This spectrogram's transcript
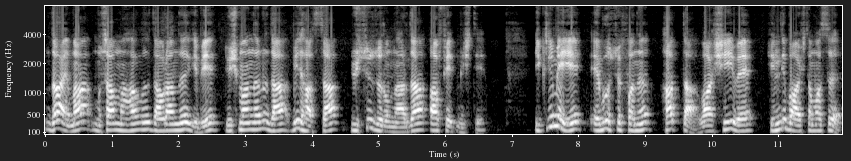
daima musammahalı davrandığı gibi düşmanlarını da bilhassa güçsüz durumlarda affetmişti. İkrime'yi, Ebu Süfyan'ı hatta Vahşi ve Hindi bağışlaması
